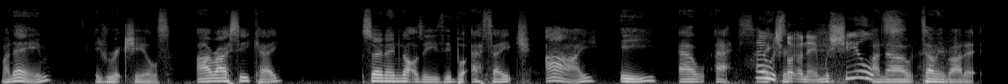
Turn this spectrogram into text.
My name is Rick Shiels. R I C K. Surname not as easy, but S H I E L S. I always thought your name was Shields. I know. Tell me about it.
